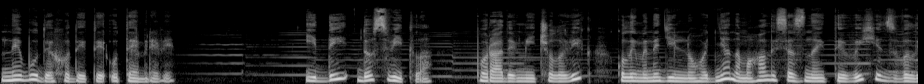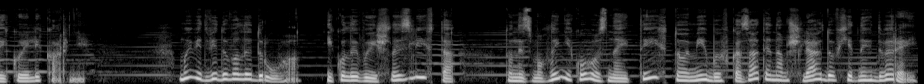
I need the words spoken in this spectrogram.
не буде ходити у темряві. Іди до світла, порадив мій чоловік, коли ми недільного дня намагалися знайти вихід з великої лікарні. Ми відвідували друга, і коли вийшли з ліфта, то не змогли нікого знайти, хто міг би вказати нам шлях до вхідних дверей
